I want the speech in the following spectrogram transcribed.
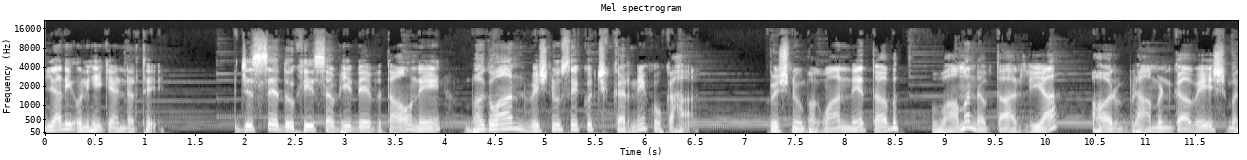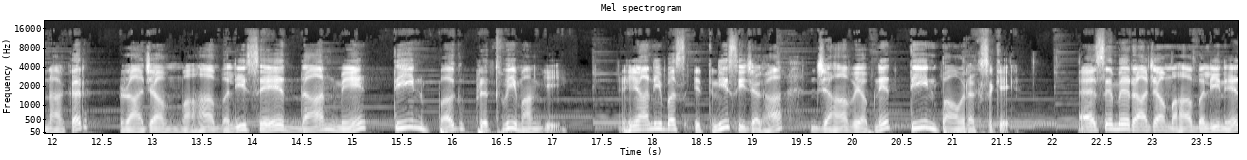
यानी उन्हीं के अंडर थे, जिससे दुखी सभी देवताओं ने भगवान विष्णु से कुछ करने को कहा। विष्णु भगवान ने तब वामन अवतार लिया और ब्राह्मण का वेश बनाकर राजा महाबली से दान में तीन पग पृथ्वी मांगी। यानी बस इतनी सी जगह जहाँ वे अपने तीन पाँव रख सके। ऐसे में राजा महाबली ने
